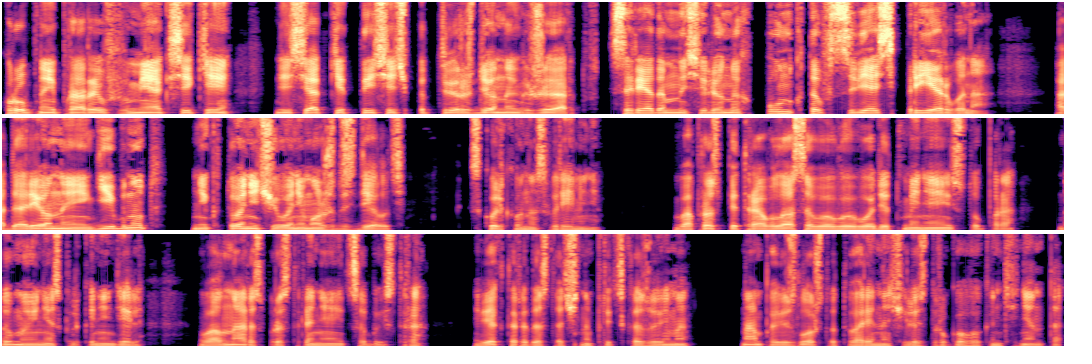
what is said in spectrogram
Крупный прорыв в Мексике, десятки тысяч подтвержденных жертв. С рядом населенных пунктов связь прервана. Одаренные гибнут, никто ничего не может сделать. Сколько у нас времени? Вопрос Петра Власова выводит меня из ступора. Думаю, несколько недель. Волна распространяется быстро. Векторы достаточно предсказуемы. Нам повезло, что твари начали с другого континента.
